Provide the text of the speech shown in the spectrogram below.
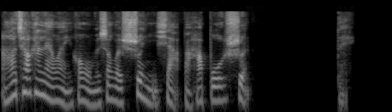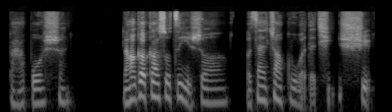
然后敲开来完以后，我们稍微顺一下，把它拨顺，对，把它拨顺，然后告告诉自己说，我在照顾我的情绪，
